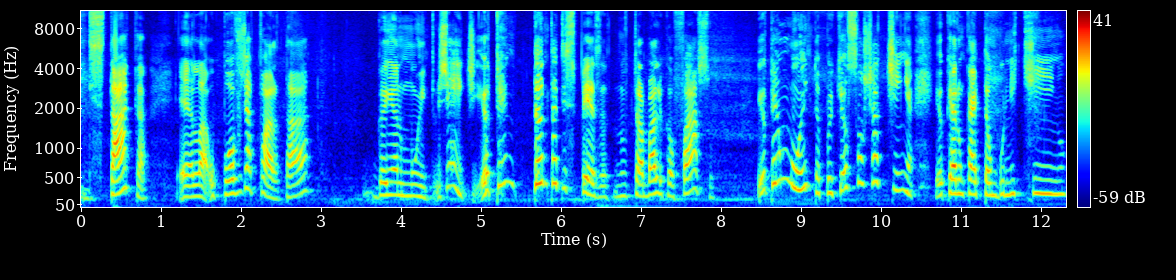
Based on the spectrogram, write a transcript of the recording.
destaca, ela, o povo já fala, tá ganhando muito. Gente, eu tenho tanta despesa no trabalho que eu faço eu tenho muita, porque eu sou chatinha. Eu quero um cartão bonitinho,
